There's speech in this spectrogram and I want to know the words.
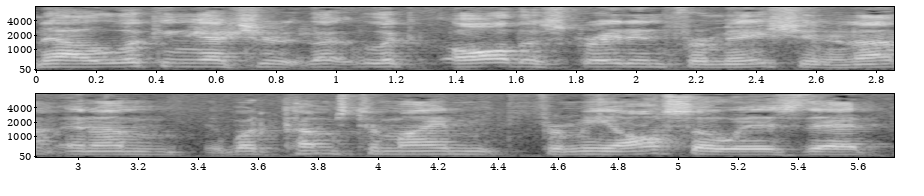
Now, looking at your look, all this great information, and I'm and I'm what comes to mind for me also is that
